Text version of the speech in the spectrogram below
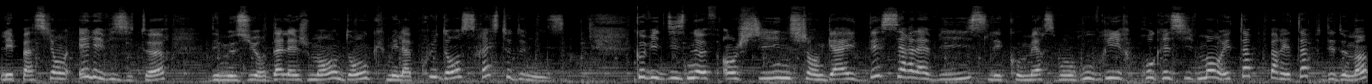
les patients et les visiteurs. Des mesures d'allègement donc, mais la prudence reste de mise. Covid-19 en Chine, Shanghai dessert la vis. Les commerces vont rouvrir progressivement, étape par étape, dès demain.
